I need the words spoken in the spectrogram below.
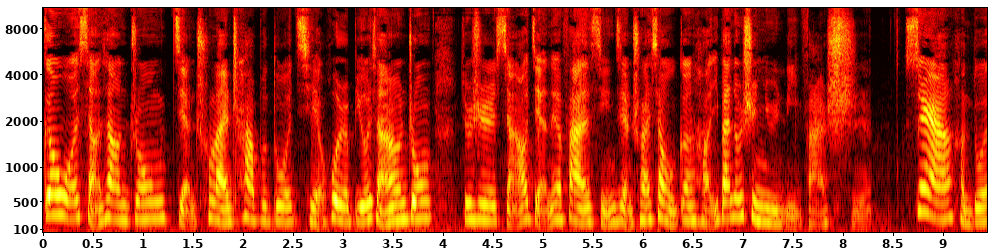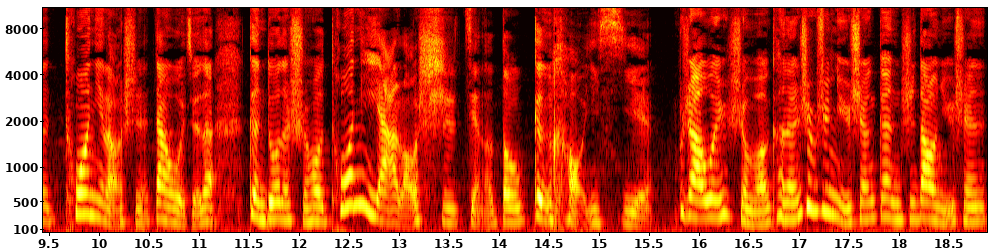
跟我想象中剪出来差不多，且或者比我想象中就是想要剪那个发型剪出来效果更好，一般都是女理发师。虽然很多托尼老师，但我觉得更多的时候托尼亚老师剪的都更好一些。不知道为什么，可能是不是女生更知道女生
